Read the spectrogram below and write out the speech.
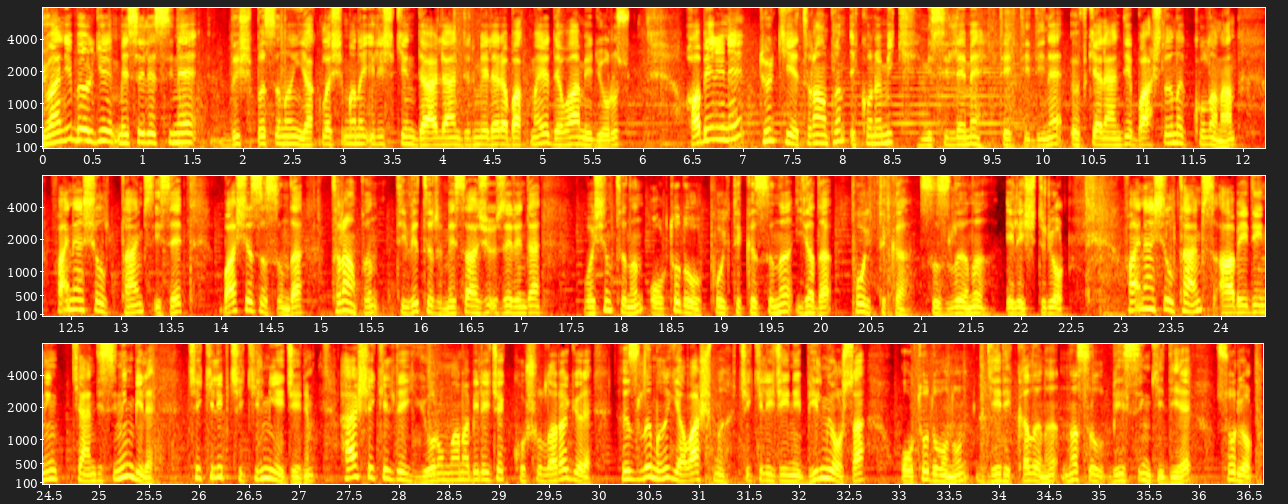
Güvenli bölge meselesine dış basının yaklaşımına ilişkin değerlendirmelere bakmaya devam ediyoruz. Haberini Türkiye Trump'ın ekonomik misilleme tehdidine öfkelendi başlığını kullanan Financial Times ise başyazısında Trump'ın Twitter mesajı üzerinden Washington'ın Orta Doğu politikasını ya da politikasızlığını eleştiriyor. Financial Times, ABD'nin kendisinin bile çekilip çekilmeyeceğini, her şekilde yorumlanabilecek koşullara göre hızlı mı yavaş mı çekileceğini bilmiyorsa Orta Doğu'nun geri kalanı nasıl bilsin ki diye soruyor.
